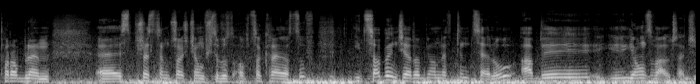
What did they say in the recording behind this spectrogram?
problem e, z przestępczością wśród obcokrajowców i co będzie robione w tym celu, aby ją zwalczać.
